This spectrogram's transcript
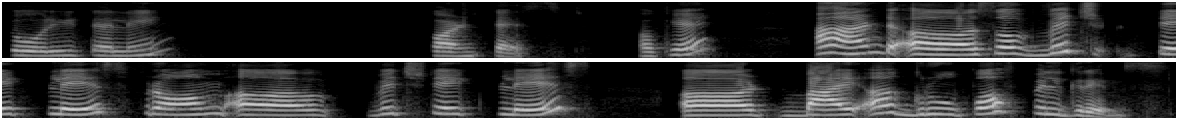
Storytelling contest okay and uh, so which take place from uh, which take place uh, by a group of pilgrims.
